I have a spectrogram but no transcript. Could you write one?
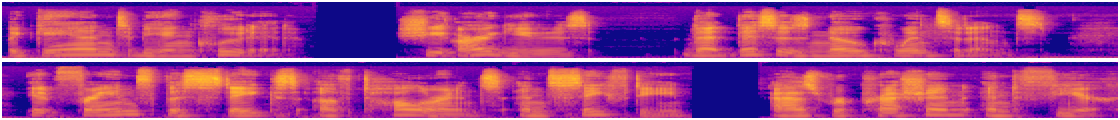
began to be included. She argues that this is no coincidence. It frames the stakes of tolerance and safety as repression and fear.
